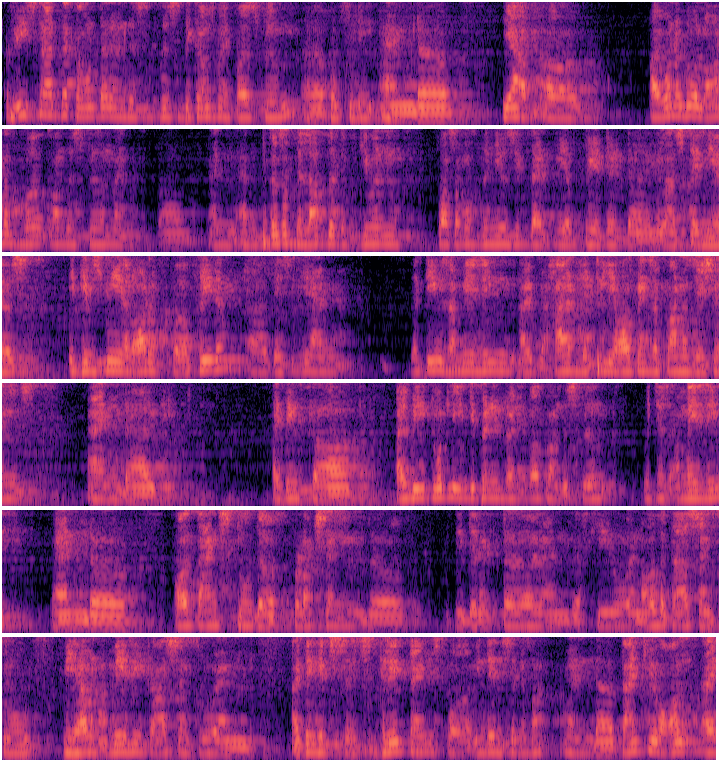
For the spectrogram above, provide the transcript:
restart the counter, and this this becomes my first film, uh, hopefully. And uh, yeah, uh, I want to do a lot of work on this film, and um, and and because of the love that you've given for some of the music that we have created uh, in the last 10 years, it gives me a lot of uh, freedom, uh, basically, and the team is amazing. I've had literally all kinds of conversations, and uh, I think uh, I'll be totally independent when I work on this film, which is amazing. And uh, all thanks to the production, the, the director, and the hero, and all the cast and crew. We have an amazing cast and crew, and I think it's it's great times for Indian cinema. And uh, thank you all. I,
